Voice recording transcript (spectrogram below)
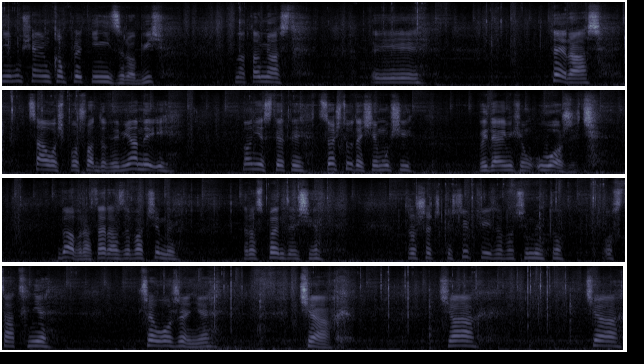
nie musiałem kompletnie nic robić. Natomiast y, teraz całość poszła do wymiany i no niestety coś tutaj się musi, wydaje mi się, ułożyć. Dobra, zaraz zobaczymy. Rozpędzę się troszeczkę szybciej, zobaczymy to ostatnie przełożenie. Ciach, ciach, ciach.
